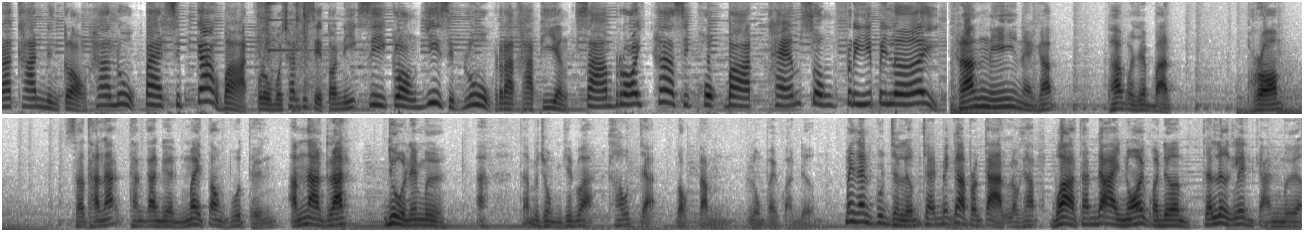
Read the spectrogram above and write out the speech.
ราคา 1 กล่อง 5 ลูก 89 บาท โปรโมชั่นพิเศษตอนนี้ 4 กล่อง 20 ลูก ราคาเพียง 356 บาท แถมส่งฟรีไปเลย ครั้งนี้นะครับพรรคประชาธิปัตย์พร้อมสถานะทางการเงินไม่ต้องพูดถึงอำนาจรัฐอยู่ในมืออะท่านผู้ชมคิดว่าเขาจะตกต่ำลงไปกว่าเดิม ไม่นั้นคุณเฉลิมชัยไม่กล้าประกาศหรอกครับ ว่าถ้าได้น้อยกว่าเดิม จะเลิกเล่นการเมือง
